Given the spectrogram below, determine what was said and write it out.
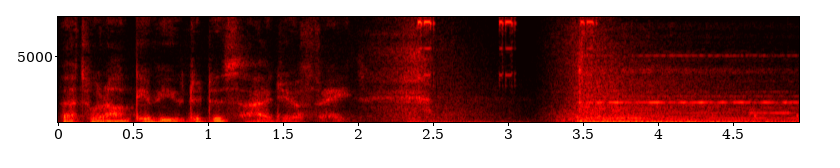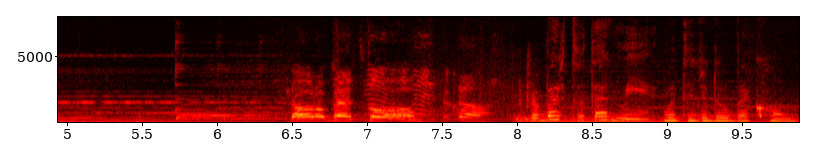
That's what I'll give you to decide your fate. Ciao Roberto! Roberto, tell me, what did you do back home?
